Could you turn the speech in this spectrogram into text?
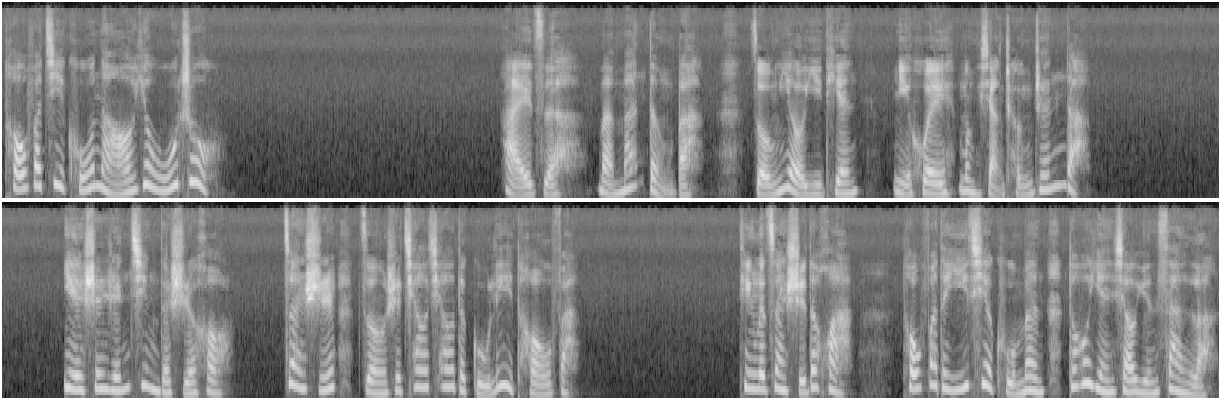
头发既苦恼又无助。孩子，慢慢等吧，总有一天你会梦想成真的。夜深人静的时候，钻石总是悄悄的鼓励头发。听了钻石的话，头发的一切苦闷都烟消云散了。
